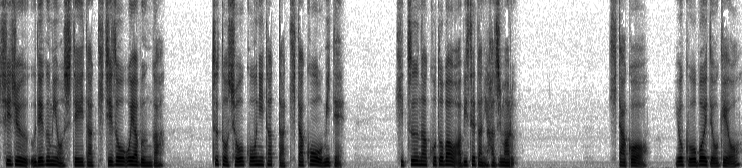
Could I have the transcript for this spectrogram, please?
始終腕組みをしていた吉蔵親分が、つと昇降に立った北公を見て、悲痛な言葉を浴びせたに始まる。北子、よく覚えておけよ。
